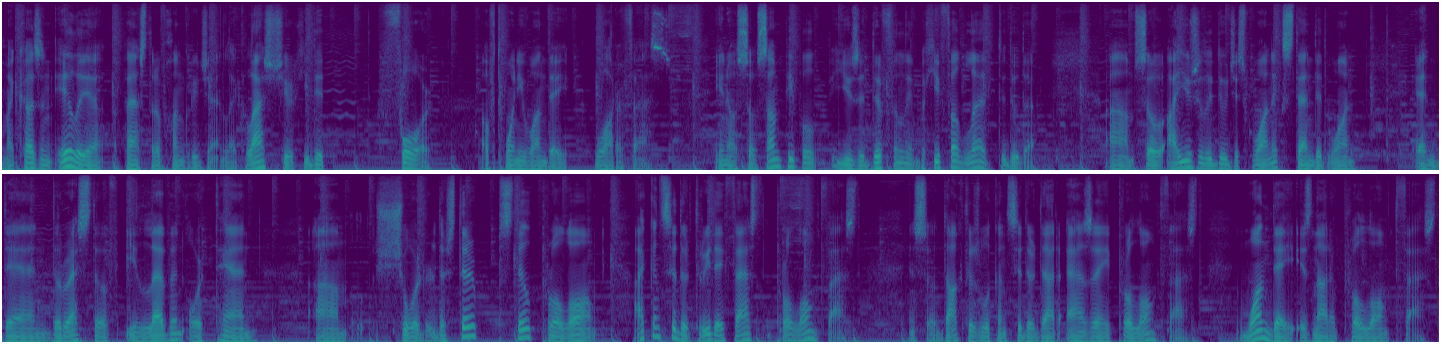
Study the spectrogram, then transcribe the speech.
my cousin Ilya, a pastor of Hungry Gen, like last year, he did four of 21 day water fasts. You know, so some people use it differently, but he felt led to do that. Um, so I usually do just one extended one, and then the rest of 11 or 10 um, shorter. They're still still prolonged. I consider three day fast prolonged fast, and so doctors will consider that as a prolonged fast. One day is not a prolonged fast,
